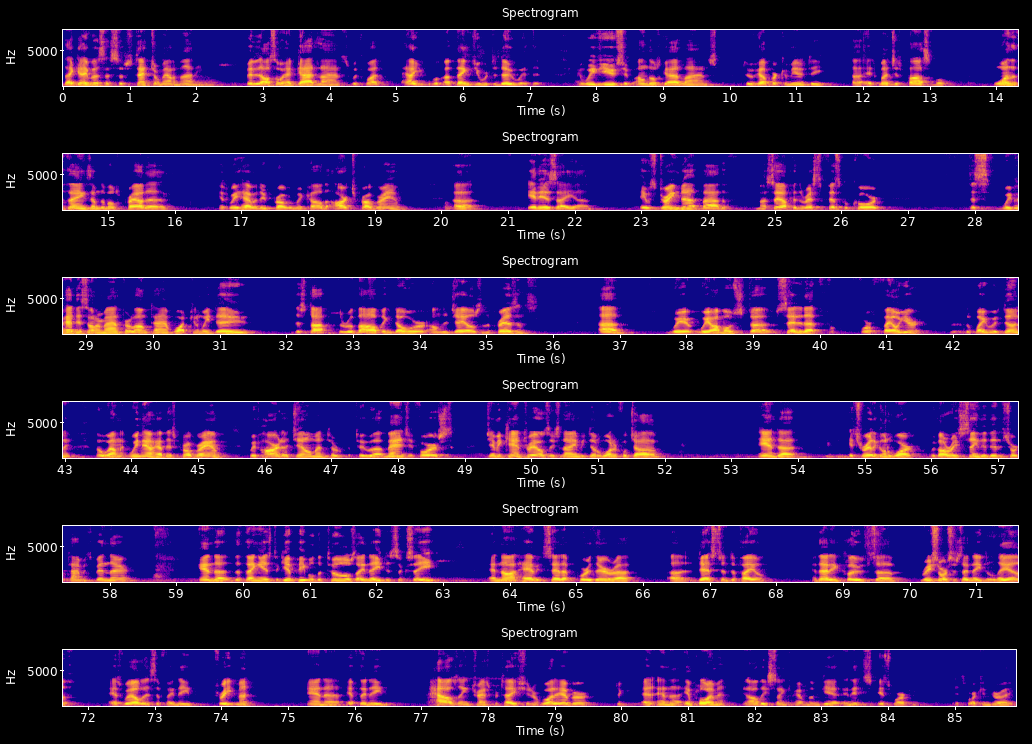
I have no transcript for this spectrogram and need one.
They gave us a substantial amount of money, but it also had guidelines with what how you, uh, things you were to do with it and we've used it on those guidelines to help our community uh, as much as possible. One of the things I'm the most proud of is we have a new program we call the Arch program. Uh, it is a uh, it was dreamed up by the myself and the rest of the fiscal court. This we've had this on our mind for a long time. What can we do to stop the revolving door on the jails and the prisons? Um, we we almost uh, set it up for, for failure the, the, way we've done it. But we, we now have this program. We've hired a gentleman to to uh, manage it for us. Jimmy Cantrell's his name. He's done a wonderful job, and uh, it's really going to work. We've already seen it in the short time it's been there. And uh, the thing is to give people the tools they need to succeed, and not have it set up where they're uh, uh, destined to fail, and that includes uh, resources they need to live, as well as if they need treatment, and uh, if they need housing, transportation, or whatever, to, and, and uh, employment, and all these things are helping them get, and it's it's working, it's working great.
